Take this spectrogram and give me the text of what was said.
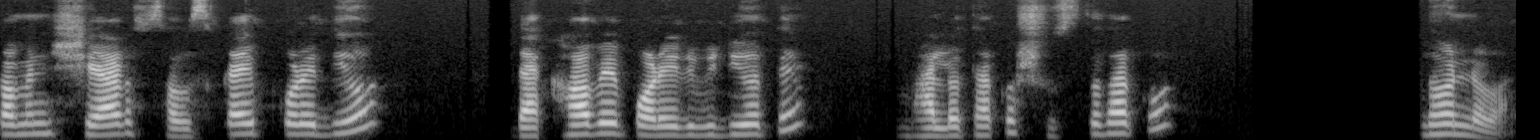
কমেন্ট শেয়ার সাবস্ক্রাইব করে দিও। দেখা হবে পরের ভিডিওতে ভালো থাকো, সুস্থ থাকো। ধন্যবাদ।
